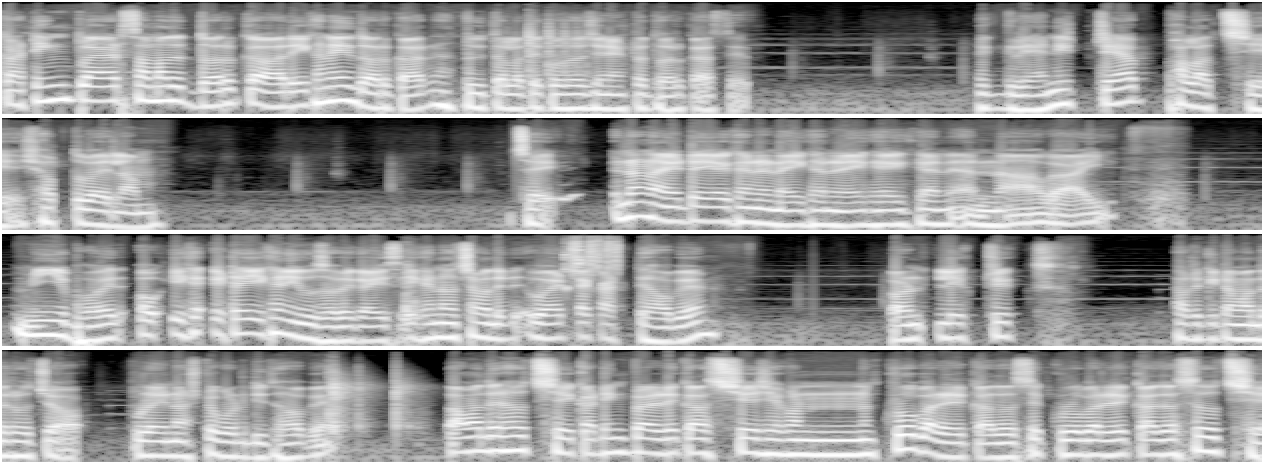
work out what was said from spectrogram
কাটিং প্লায়ার্স আমাদের দরকার এখানেই দরকার। দুই তলাতে কোথাও যেন একটা দরকার আছে। গ্র্যানি ট্র্যাপ ফালাচ্ছে সব তো পাইলাম। আচ্ছা না না এটা এখানে না এখানে না, এখানে না গাই আমি ভয়, ও এটাই এখানে ইউজ হবে গাইস এখানে হচ্ছে আমাদের ওয়্যারটা কাটতে হবে। কারণ ইলেকট্রিক সার্কিট আমাদের হচ্ছে পুরাই নষ্ট করে দিতে হবে। তো আমাদের হচ্ছে কাটিং প্লায়ারের কাজ শেষ। এখন ক্রোবারের কাজ আছে। ক্রোবারের কাজ আছে হচ্ছে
